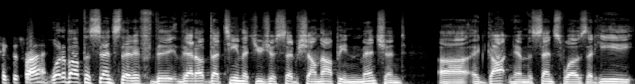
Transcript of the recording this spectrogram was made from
take this ride. What about the sense that if the that uh, that team that you just said shall not be mentioned uh, had gotten him, the sense was that he,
